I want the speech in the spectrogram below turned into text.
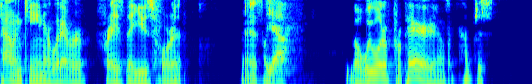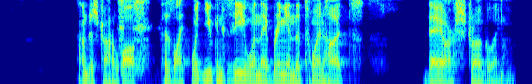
palanquin or whatever phrase they use for it." Like, yeah. But we would have prepared, and I was like, "I'm just, I'm just trying to walk." Because like what you can see when they bring in the twin Hutts, they are struggling.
